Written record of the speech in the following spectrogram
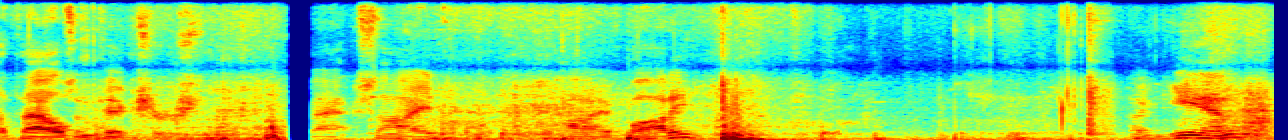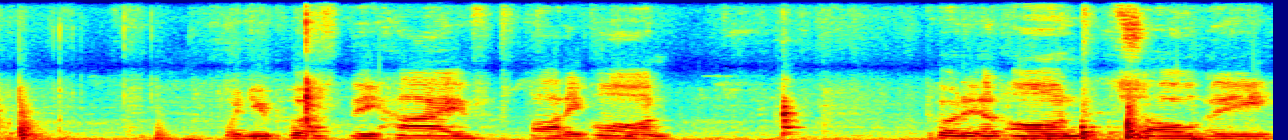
a thousand pictures. Back side hive body. Again, when you put the hive body on, put it on so the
